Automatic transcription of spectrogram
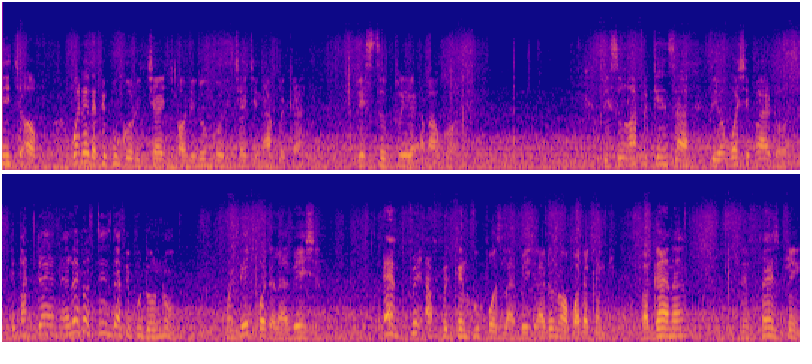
nature of whether the people go to church or they don't go to church in Africa, they still pray about God. They say Africans are, they worship idols. But then a lot of things that people don't know. When they pour the libation, every African who pours libation, I don't know about other country, but Ghana, the first drink,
